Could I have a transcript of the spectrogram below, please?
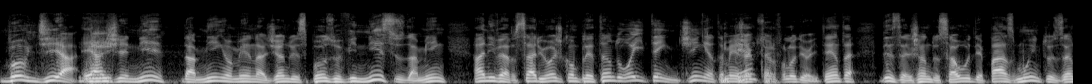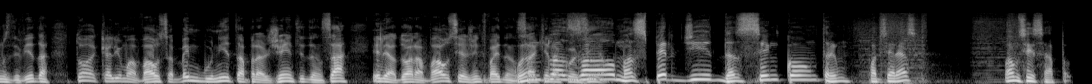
Bom dia. É a E- Geni da Min homenageando o esposo Vinícius da Min. Aniversário hoje, completando oitentinha também, já que o 80. senhor falou de 80. Desejando saúde, paz, muitos anos de vida. Toca ali uma valsa bem bonita pra gente dançar. Ele adora valsa e a gente vai dançar aqui Quando na as cozinha. almas perdidas se encontram. Pode ser essa? Vamos sim, sapo.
